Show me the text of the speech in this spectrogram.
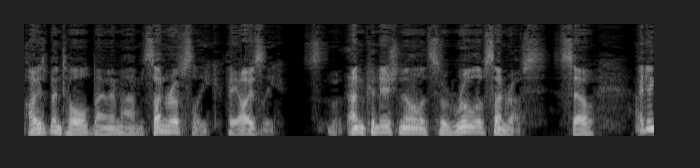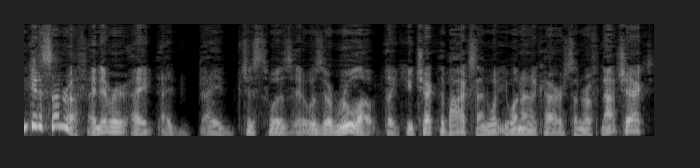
always been told by my mom, sunroofs leak. They always leak unconditional. It's a rule of sunroofs. So I didn't get a sunroof. I never, I, I, I just was, it was a rule out. Like you check the box on what you want on a car, sunroof not checked.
